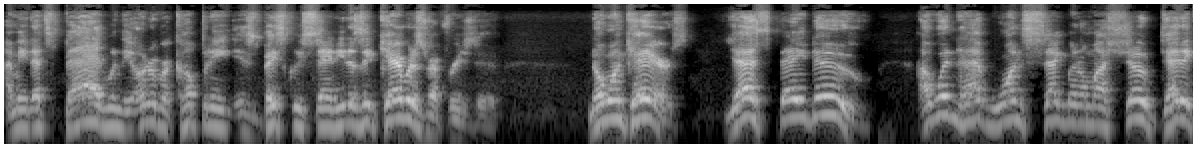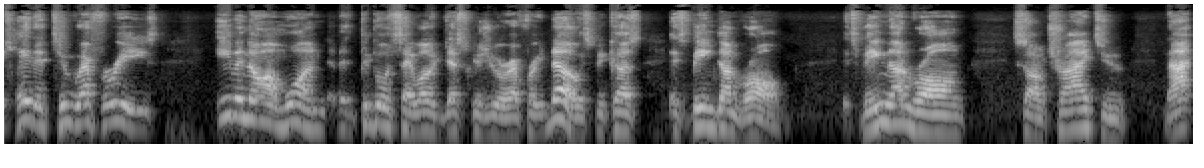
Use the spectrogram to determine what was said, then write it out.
I mean, that's bad when the owner of a company is basically saying he doesn't care what his referees do. No one cares. Yes, they do. I wouldn't have one segment on my show dedicated to referees, even though I'm one. People would say, well, just because you're a referee. No, it's because it's being done wrong. It's being done wrong. So I'm trying to not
